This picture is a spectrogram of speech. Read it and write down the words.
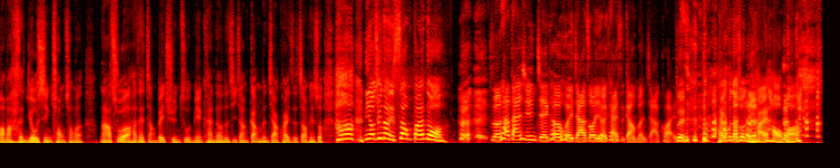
妈妈很忧心忡忡的拿出了他在长辈群组里面看到那几张肛门夹筷子的照片，说啊，你要去那里上班哦？什么？他担心杰克回家之后也会开始肛门夹筷子。对，还问他说你还好吗？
